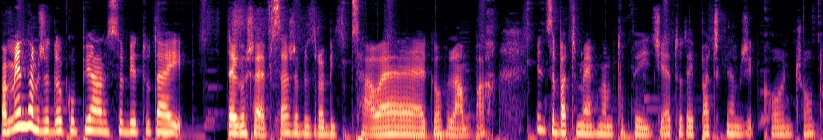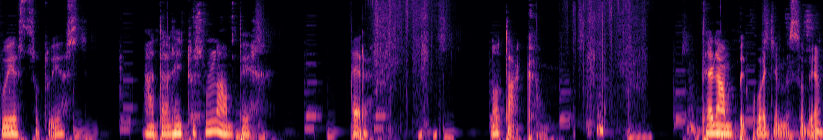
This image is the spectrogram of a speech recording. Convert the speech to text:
Pamiętam, że dokupiłam sobie tutaj tego szepsa, żeby zrobić całego w lampach. Więc zobaczymy, jak nam to wyjdzie. Tutaj paczki nam się kończą. Tu jest, co tu jest? A dalej tu są lampy. R. No tak. Te lampy kładziemy sobie.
